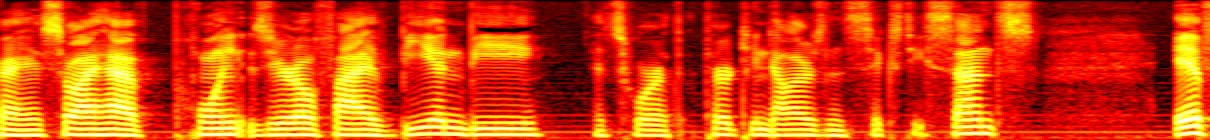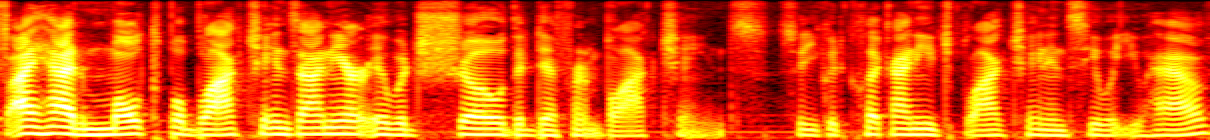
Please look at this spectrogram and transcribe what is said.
Okay, so I have 0.05 BNB. It's worth $13.60. If I had multiple blockchains on here, it would show the different blockchains. So you could click on each blockchain and see what you have.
